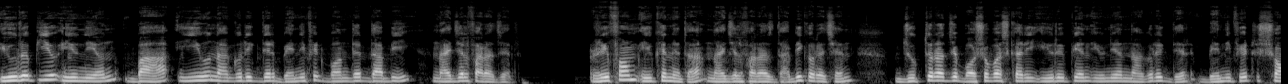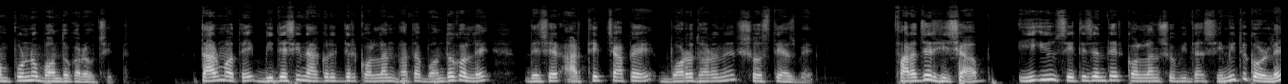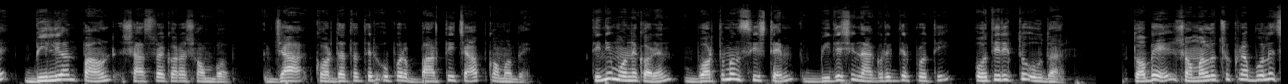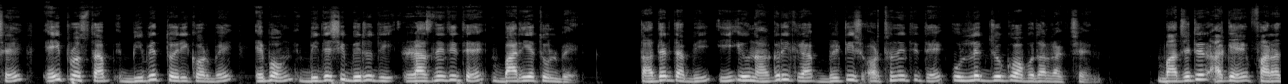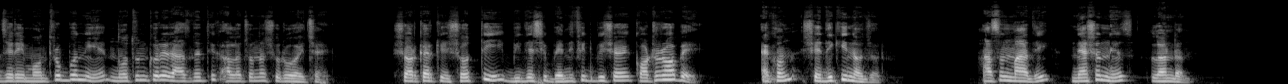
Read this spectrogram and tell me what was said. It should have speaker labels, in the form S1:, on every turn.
S1: ইউরোপীয় ইউনিয়ন বা ইউ নাগরিকদের বেনিফিট বন্ধের দাবি নাইজেল ফারাজের। রিফর্ম ইউকে নেতা নাইজেল ফারাজ দাবি করেছেন, যুক্তরাজ্যে বসবাসকারী ইউরোপিয়ান ইউনিয়ন নাগরিকদের বেনিফিট সম্পূর্ণ বন্ধ করা উচিত। তার মতে, বিদেশি নাগরিকদের কল্যাণ ভাতা বন্ধ করলে দেশের আর্থিক চাপে বড় ধরনের স্বস্তি আসবে। ফারাজের হিসাব ইইউ সিটিজেনদের কল্যাণ সুবিধা সীমিত করলে বিলিয়ন পাউন্ড সাশ্রয় করা সম্ভব। যা করদাতাদের উপর বাড়তি চাপ কমাবে। তিনি মনে করেন, বর্তমান সিস্টেম বিদেশি নাগরিকদের প্রতি অতিরিক্ত উদার। তবে সমালোচকরা বলেছে, এই প্রস্তাব বিভেদ তৈরি করবে এবং বিদেশি বিরোধী রাজনীতিতে বাড়িয়ে তুলবে। তাদের দাবি, ইইউ নাগরিকরা ব্রিটিশ অর্থনীতিতে উল্লেখযোগ্য অবদান রাখছেন। বাজেটের আগে ফারাজের এই মন্তব্য নিয়ে নতুন করে রাজনৈতিক আলোচনা শুরু হয়েছে। সরকার কি সত্যি বিদেশি বেনিফিট বিষয়ে কঠোর হবে? এখন সেদিকেই নজর। Hasan Mahadi nation news London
